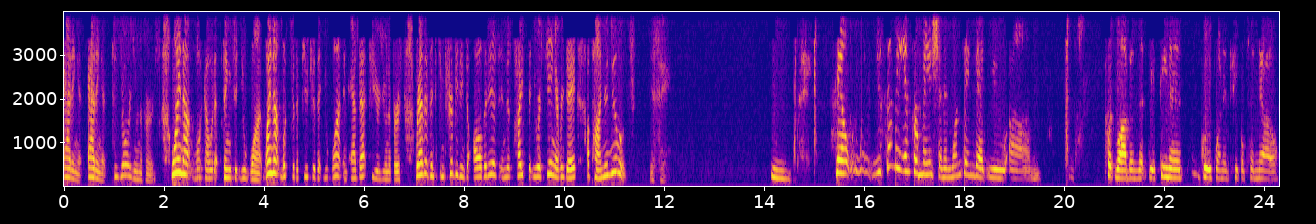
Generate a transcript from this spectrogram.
adding it, adding it to your universe. Why not look out at things that you want? Why not look for the future that you want and add that to your universe rather than contributing to all that is in this hype that you are seeing every day upon your news, you see? Mm. Now, when you sent me information, and one thing that you um, put, Robin, that the Athena group wanted people to know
